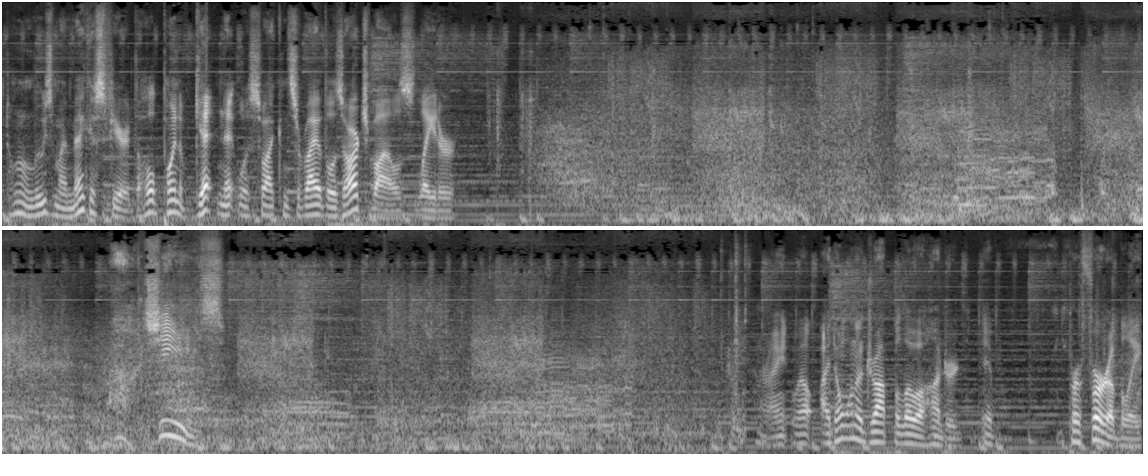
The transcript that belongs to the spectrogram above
I don't want to lose my Megasphere. The whole point of getting it was so I can survive those Archviles later. Jeez. Alright, well, I don't want to drop below 100, if, preferably.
